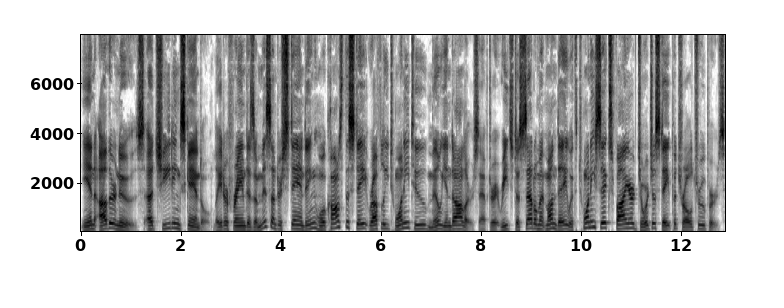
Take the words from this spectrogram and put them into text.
In other news, a cheating scandal, later framed as a misunderstanding, will cost the state roughly $22 million after it reached a settlement Monday with 26 fired Georgia State Patrol troopers.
